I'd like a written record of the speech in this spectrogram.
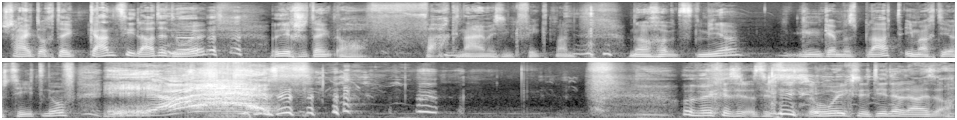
Schreit doch den ganzen Laden durch. Und ich schon denke, oh fuck, nein, wir sind gefickt, Mann. Und dann kommt es zu mir, geben wir das Blatt, ich mache die erste Seite auf. Jonas! Und wirklich, es ist- so ruhig. Die dann also, oh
